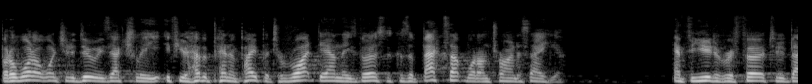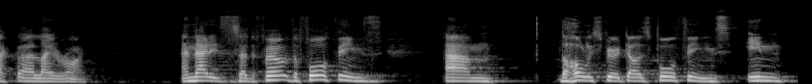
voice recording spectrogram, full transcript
But what I want you to do is actually, if you have a pen and paper, to write down these verses because it backs up what I'm trying to say here. And for you to refer to back uh, later on. And that is, so the, four, the four things, um, the Holy Spirit does four things in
